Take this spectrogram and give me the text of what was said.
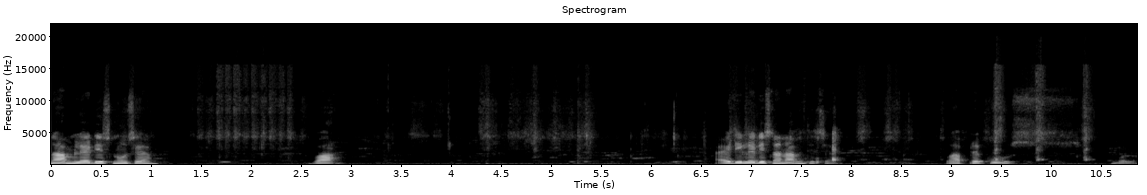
નામ લેડીઝનું છે. વાહ. આઈડી લેડીઝના નામથી છે. વાપરે પુરુષ. બોલો.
